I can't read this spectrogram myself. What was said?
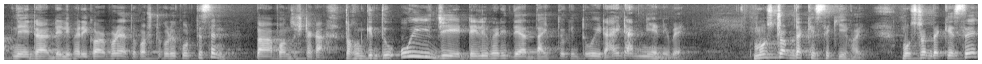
আপনি এটা ডেলিভারি করার পরে এত কষ্ট করে করতেছেন? বা পঞ্চাশ টাকা। তখন কিন্তু ওই যে ডেলিভারি দেওয়ার দায়িত্ব কিন্তু ওই রাইডার নিয়ে নেবে। মোস্ট অফ দ্য কেসে কী হয়? মোস্ট অফ দ্য কেসে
